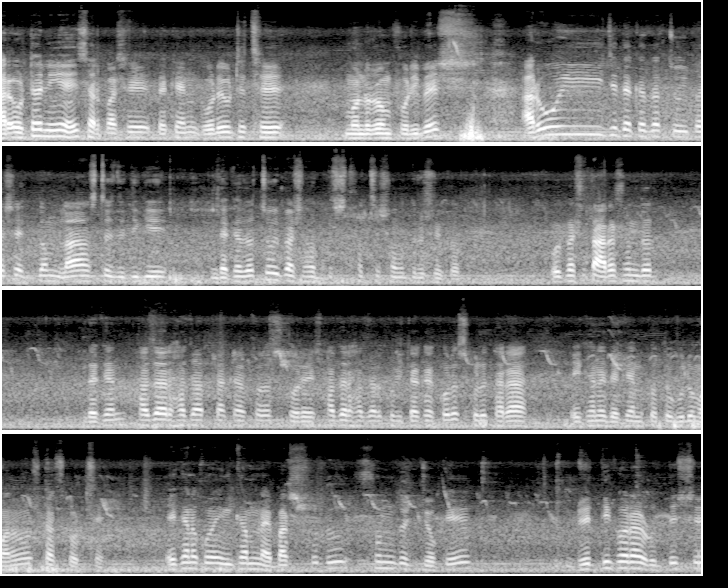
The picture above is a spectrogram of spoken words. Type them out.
আর ওটা নিয়েই চারপাশে দেখেন গড়ে উঠেছে মনোরম পরিবেশ। আর ওই যে দেখা যাচ্ছে, ওই পাশে একদম লাস্টে যেদিকে দেখা যাচ্ছে, ওই পাশে হচ্ছে সমুদ্র সৈকত। ওই পাশে তো আরও সুন্দর দেখেন, হাজার হাজার টাকা খরচ করে, হাজার হাজার কোটি টাকা খরচ করে তারা এখানে দেখেন কতগুলো মানুষ কাজ করছে। এখানে কোনো ইনকাম নাই বা শুধু সৌন্দর্যকে বৃদ্ধি করার উদ্দেশ্যে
